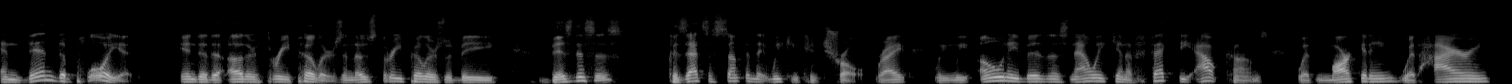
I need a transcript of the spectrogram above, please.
and then deploy it into the other three pillars. And those three pillars would be businesses, because that's a, something that we can control, right? When we own a business, now we can affect the outcomes with marketing, with hiring,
